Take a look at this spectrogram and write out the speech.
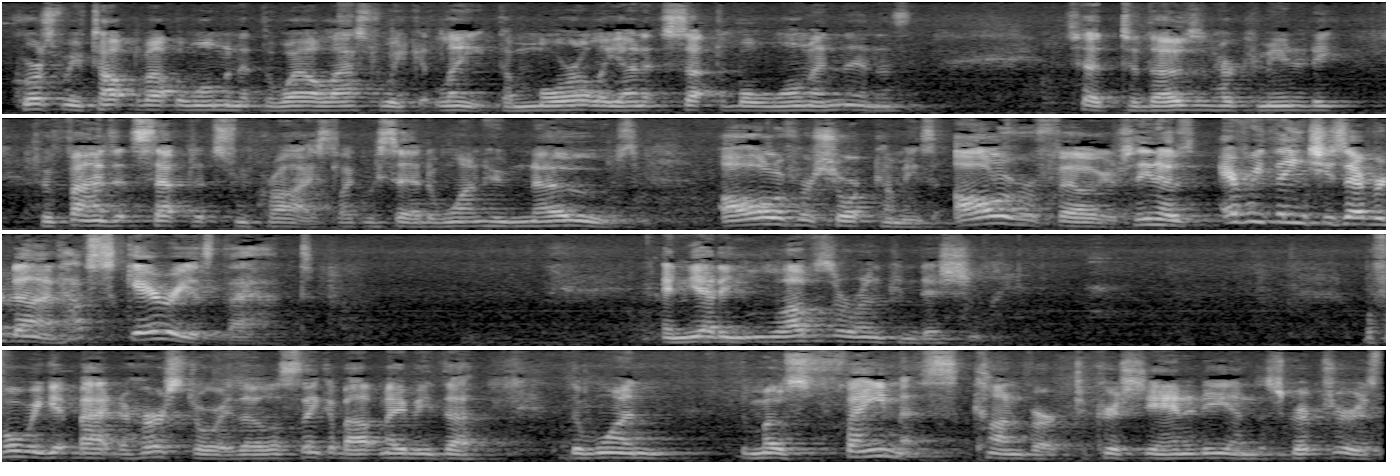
Of course, we've talked about the woman at the well last week at length, a morally unacceptable woman and to, to those in her community who finds acceptance from Christ. Like we said, the one who knows all of her shortcomings, all of her failures. He knows everything she's ever done. How scary is that? And yet he loves her unconditionally. Before we get back to her story, though, let's think about maybe the, the one, the most famous convert to Christianity in the scripture is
